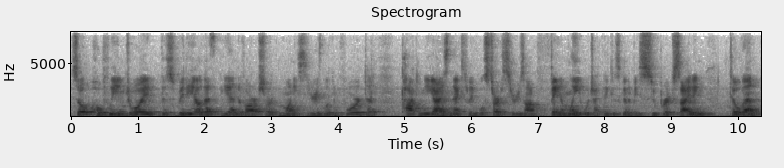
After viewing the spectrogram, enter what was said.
So hopefully you enjoyed this video. That's the end of our sort of money series. Looking forward to talking to you guys next week. We'll start a series on family, which I think is going to be super exciting. Till then,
